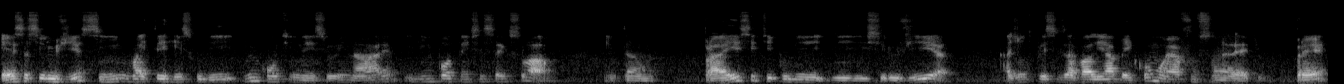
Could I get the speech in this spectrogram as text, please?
Essa cirurgia, sim, vai ter risco de incontinência urinária e de impotência sexual. Então, para esse tipo de, de cirurgia, a gente precisa avaliar bem como é a função erétil pré,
